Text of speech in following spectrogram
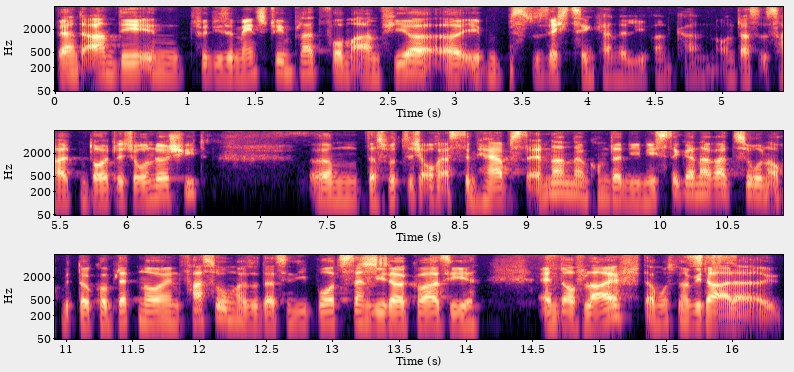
während AMD in, für diese Mainstream-Plattform AM4 äh, eben bis zu 16 Kerne liefern kann. Und das ist halt ein deutlicher Unterschied. Ähm, das wird sich auch erst im Herbst ändern. Dann kommt dann die nächste Generation, auch mit der komplett neuen Fassung. Also da sind die Boards dann wieder quasi End of Life. Da muss man wieder alle,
